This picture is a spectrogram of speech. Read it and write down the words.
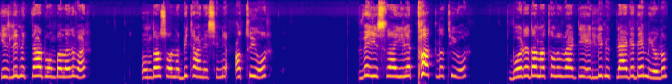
Gizli nükleer bombaları var. Ondan sonra bir tanesini atıyor ve İsrail'e patlatıyor. Bu arada NATO'nun verdiği 50 nükleerde demiyorum.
